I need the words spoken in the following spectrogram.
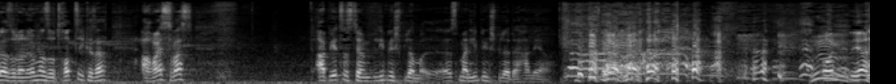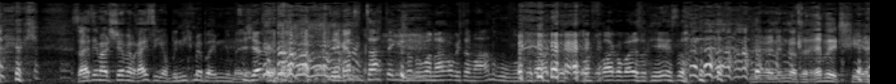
er so dann irgendwann so trotzig gesagt, ach, weißt du was? Ab jetzt ist der Lieblingsspieler, ist mein Lieblingsspieler der Haller. und ja, Seitdem hat Stefan Reis sich auch nicht mehr bei ihm gemeldet. ich hab, den ganzen Tag denke ich schon drüber nach, ob ich da mal anrufe und frage, und frage ob alles okay ist. Ja, nimm das Rebic hier.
